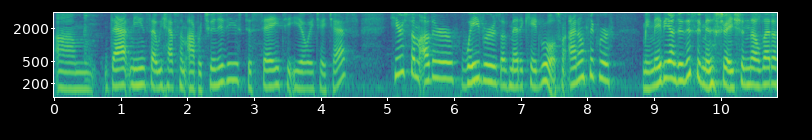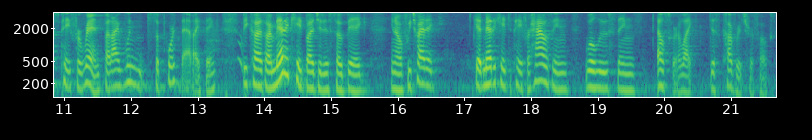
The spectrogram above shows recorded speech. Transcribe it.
Um, that means that we have some opportunities to say to EOHHS, here's some other waivers of Medicaid rules. I don't think we're, I mean, maybe under this administration they'll let us pay for rent, but I wouldn't support that, I think, because our Medicaid budget is so big. You know, if we try to get Medicaid to pay for housing, we'll lose things elsewhere, like just coverage for folks.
